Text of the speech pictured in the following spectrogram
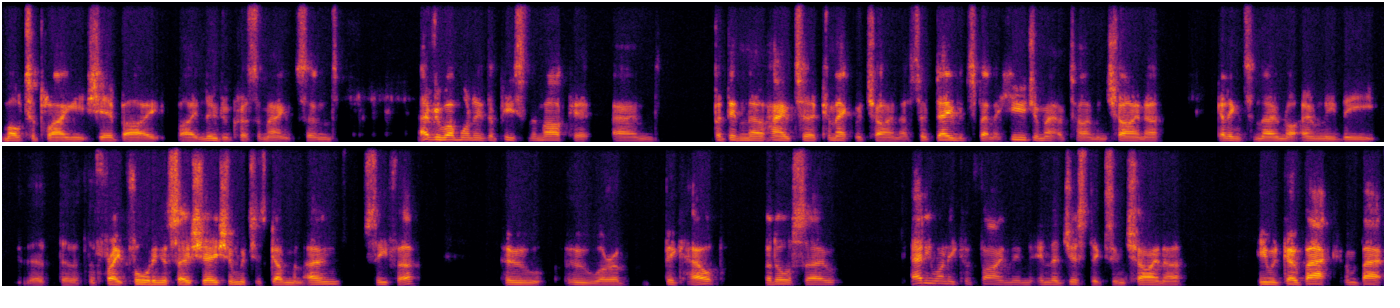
multiplying each year by by ludicrous amounts, and everyone wanted a piece of the market, and but didn't know how to connect with China. So David spent a huge amount of time in China getting to know not only the the, the, the Freight Forwarding Association, which is government owned, CIFA, who who were a big help, but also anyone he could find in, in logistics in China, he would go back and back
